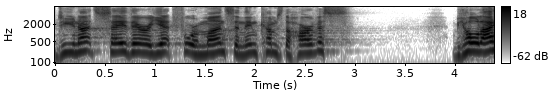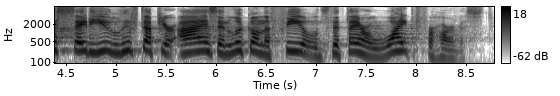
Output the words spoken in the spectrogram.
Do you not say there are yet four months and then comes the harvest? Behold, I say to you, lift up your eyes and look on the fields, that they are white for harvest.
